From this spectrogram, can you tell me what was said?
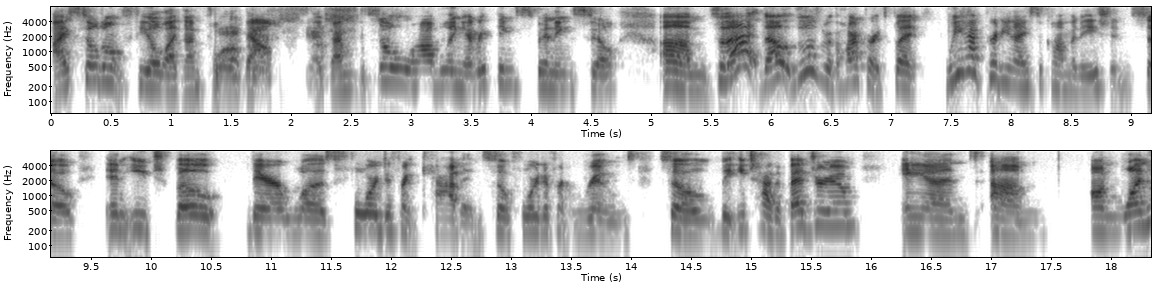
I still don't feel like I'm fully Wobbly, balanced. yeah. Like I'm still wobbling, everything's spinning still. Um, so that that those were the hard parts, but we had pretty nice accommodations. So in each boat there was four different cabins, so four different rooms. So they each had a bedroom and um on one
